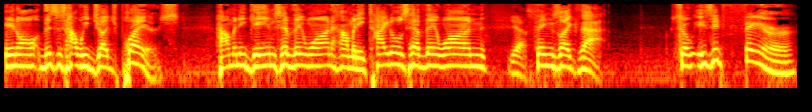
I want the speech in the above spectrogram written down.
in all. This is how we judge players. How many games have they won? How many titles have they won? Yes. Things like that. So is it fair?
